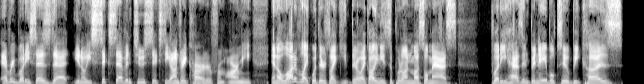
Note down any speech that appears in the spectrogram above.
everybody says that you know he's 6'7 260 andre carter from army and a lot of like what there's like he, they're like oh he needs to put on muscle mass but he hasn't been able to because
